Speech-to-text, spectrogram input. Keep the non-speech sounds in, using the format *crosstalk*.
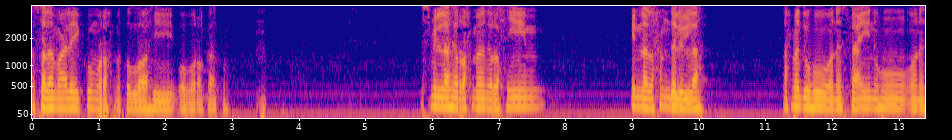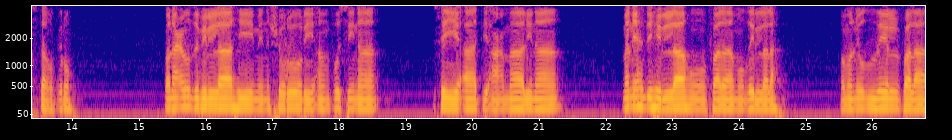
Assalamualaikum warahmatullahi wabarakatuh. Bismillahirrahmanirrahim. Innal hamdalillah nahmaduhu wa nasta'inuhu wa nastaghfiruh. Wa na'udzu billahi min shururi anfusina sayyiati a'malina. Man yahdihillahu fala mudilla lahu wa man yudlil fala.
